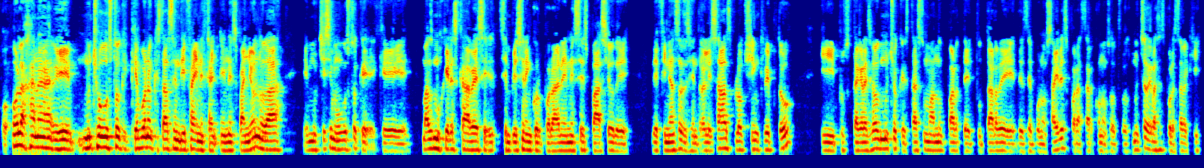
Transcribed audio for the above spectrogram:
Hola Hanna, eh, mucho gusto, qué bueno que estás en DeFi en, español, nos da eh, muchísimo gusto que, que, más mujeres cada vez se, se empiecen a incorporar en ese espacio de, de finanzas descentralizadas, blockchain, cripto. Y pues te agradecemos mucho que estás tomando parte de tu tarde desde Buenos Aires para estar con nosotros. Muchas gracias por estar aquí.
